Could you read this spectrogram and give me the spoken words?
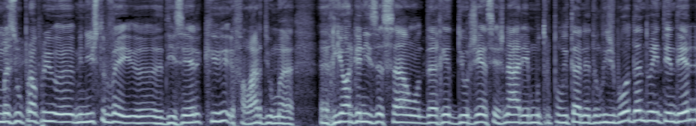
mas o próprio uh, Ministro veio uh, dizer que, falar de uma uh, reorganização da rede de urgências na área metropolitana de Lisboa, dando a entender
